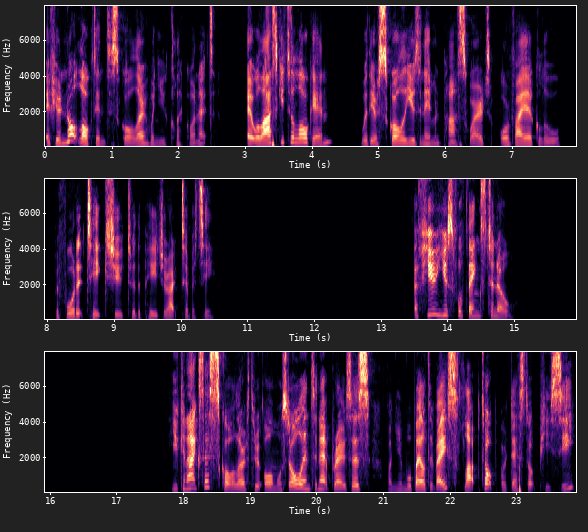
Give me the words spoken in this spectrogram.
If you're not logged into Scholar when you click on it, it will ask you to log in with your Scholar username and password or via Glow before it takes you to the page Pager activity. A few useful things to know. You can access Scholar through almost all internet browsers on your mobile device, laptop or desktop PC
